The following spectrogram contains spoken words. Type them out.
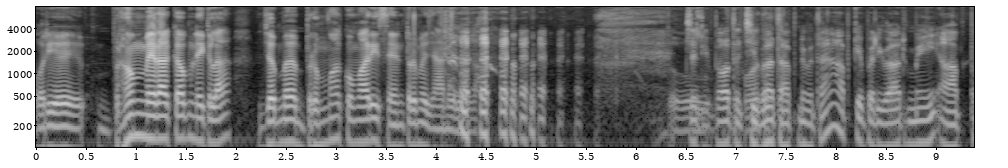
और ये भ्रम मेरा कब निकला? जब मैं ब्रह्मा कुमारी सेंटर में जाने लगा। तो चलिए बहुत अच्छी बात आपने बताया। आपके परिवार में आप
